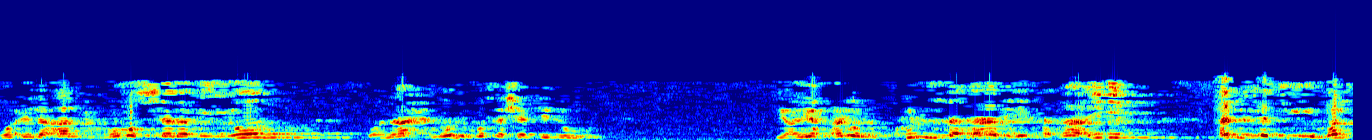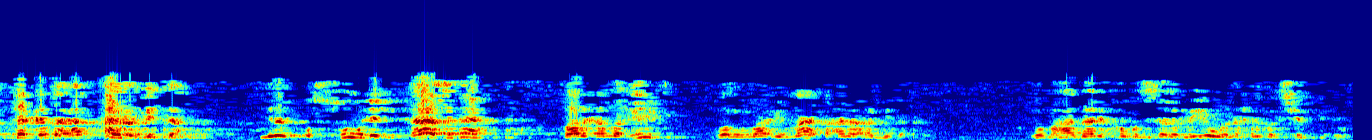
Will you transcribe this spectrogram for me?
وإلى أن هم السلفيون ونحن المتشددون. يعني يفعلون كل هذه الأفاعيل التي ما ارتكبها أهل البدع. من الأصول الفاسدة. بارك الله فيك. والله ما فعل البدع ومع ذلك هم السلفيون ونحن المتشددون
